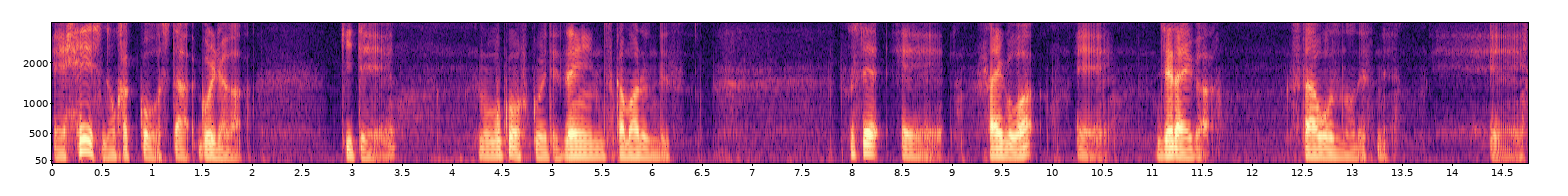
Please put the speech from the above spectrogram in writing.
えー兵士の格好をしたゴリラが来てもう僕も含めて全員捕まるんです。そして、えー最後は、えージェダイが「スター・ウォーズ」のですね、えー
